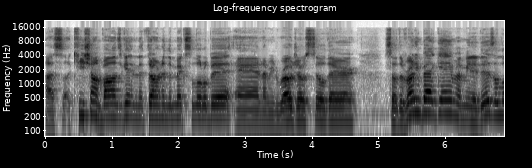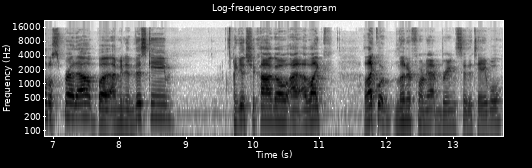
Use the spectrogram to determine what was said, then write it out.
Uh, so Ke'Shawn Vaughn's getting thrown in the mix a little bit, and I mean Rojo's still there. So the running back game, I mean, it is a little spread out, but I mean in this game against Chicago, I, I like I like what Leonard Fournette brings to the table.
